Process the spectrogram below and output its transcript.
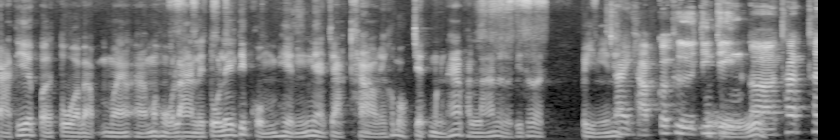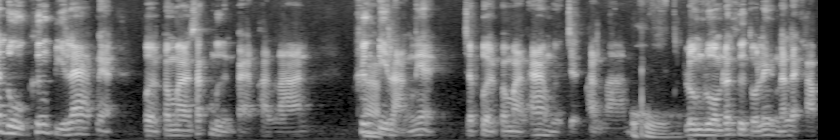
กาสที่จะเปิดตัวแบบมาอ่ามโหฬารเลยตัวเลขที่ผมเห็นเนี่ยจากข่าวเนี่ยเขาบอกเจ็ดหมื่นห้าพันล้านเลยพี่เทิดปีนี้เนี่ยใช่ครับ ก็คือจริงๆเอ่อถ้าถ้าดูครึ่งปีแรกเนี่ย เปิดประมาณสักหมื่นแปดพันล้าน ครึ่งปีหลังเนี่ย จะเปิดประมาณห้าหมื่นเจ็ดพันล้านรวมๆแล้วคือตัวเลขนั้นแหละครับ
